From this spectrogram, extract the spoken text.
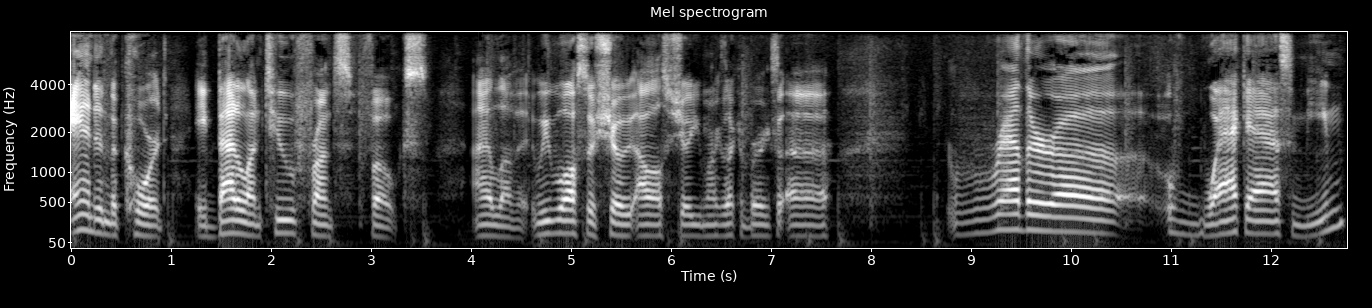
and in the court. A battle on two fronts, folks. I love it. We will also show. I'll also show you Mark Zuckerberg's uh, rather uh, whack ass meme.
